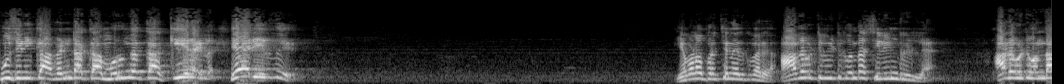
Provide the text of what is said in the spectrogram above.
பூசணிக்காய் வெண்டைக்காய் முருங்கைக்காய் கீரை ஏறிடுது. எவ்வளவு பிரச்சனை இருக்கு பாரு. அதை விட்டு வீட்டுக்கு வந்தா சிலிண்டர் இல்ல. அதை விட்டு வந்தா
